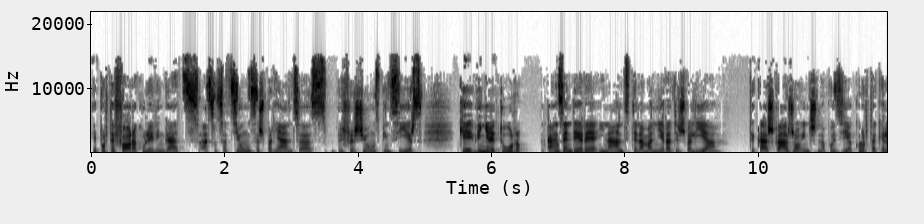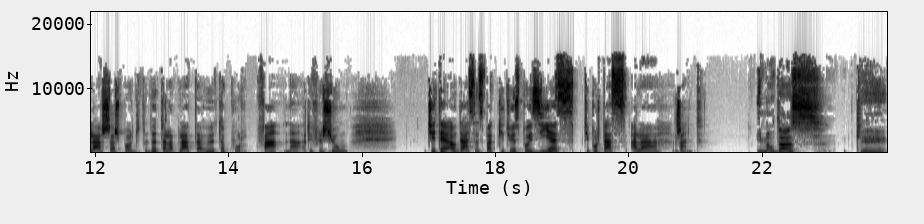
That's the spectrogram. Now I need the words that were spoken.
e porte fora con le lingaz, associazioni, esperienze, riflessioni, pensiers che vigne le tour pensano in una maniera di svalia te kaš kažo inčna poezija corta che lascias pod tutta la plata öta pur fa na riflessione. Ci te audaces pa che tues poesias ti portas alla gente? Im audac che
